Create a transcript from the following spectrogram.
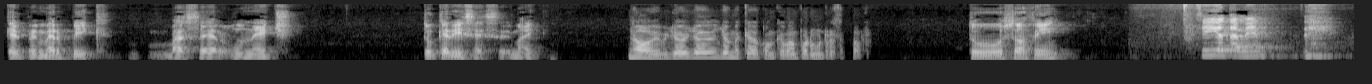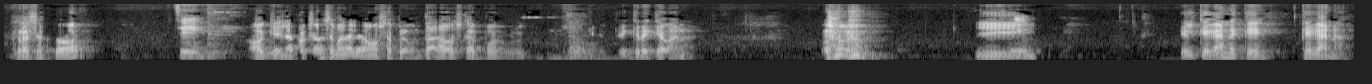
que el primer pick va a ser un Edge. ¿Tú qué dices, Mike? No, yo, yo, yo me quedo con que van por un receptor. ¿Tú, Sofi? Sí, yo también. ¿Receptor? Sí. Ok, la próxima semana le vamos a preguntar a Oscar por qué cree que van. Y el que gane, ¿qué? ¿Qué gana?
